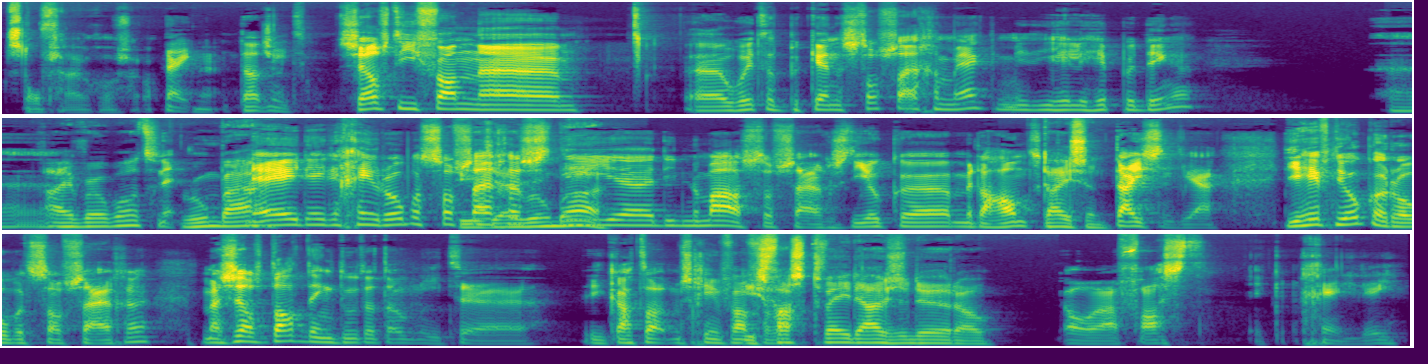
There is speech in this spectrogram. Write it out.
stofzuigen of zo. Nee, dat niet. Zelfs die van, eh, eh, hoe heet dat bekende stofzuigermerk? Met die hele hippe dingen. IRobot, Nee. Roomba, nee, nee, geen robotstofzuigers. Die, eh, die normale stofzuigers. Die ook met de hand. Dyson. Dyson, ja. Die heeft nu ook een robotstofzuiger. Maar zelfs dat ding doet dat ook niet. ik had dat misschien van... Die is vast 2000 euro. Oh ja, vast. Ik, geen idee.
